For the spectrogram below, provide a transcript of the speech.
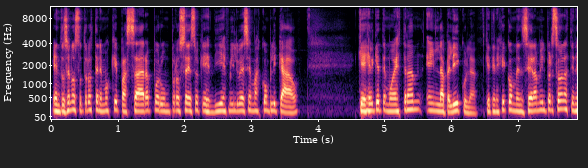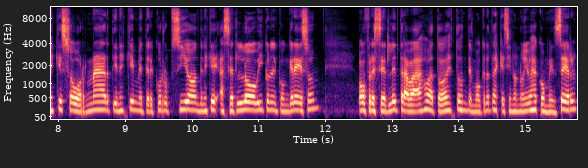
entonces nosotros tenemos que pasar por un proceso que es 10.000 veces más complicado que es el que te muestran en la película, que tienes que convencer a mil personas, tienes que sobornar, tienes que meter corrupción, tienes que hacer lobby con el Congreso, ofrecerle trabajo a todos estos demócratas que si no, no ibas a convencer.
